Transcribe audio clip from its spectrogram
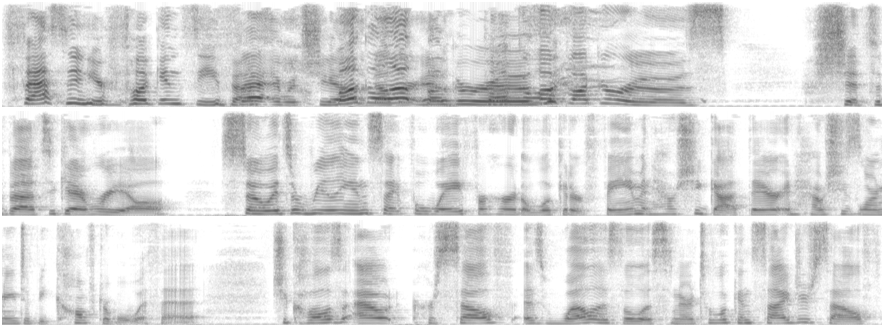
Fasten your fucking seatbelts. Which she Buckle up, buckaroos. Buckle up, buckaroos. Shit's about to get real. So it's a really insightful way for her to look at her fame and how she got there and how she's learning to be comfortable with it. She calls out herself as well as the listener to look inside yourself,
